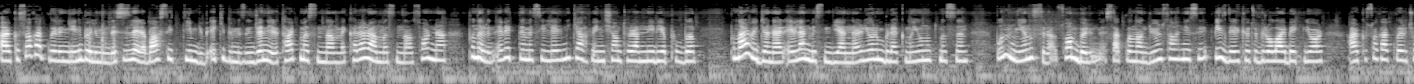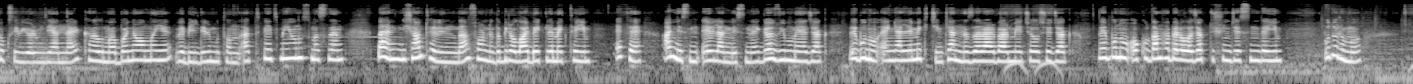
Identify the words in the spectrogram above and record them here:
Arka Sokaklar'ın yeni bölümünde sizlere bahsettiğim gibi ekibimizin Caner'i tartmasından ve karar almasından sonra Pınar'ın evet demesiyle nikah ve nişan törenleri yapıldı. Pınar ve Caner evlenmesin diyenler yorum bırakmayı unutmasın. Bunun yanı sıra son bölümde saklanan düğün sahnesi bizleri kötü bir olay bekliyor. Arka Sokakları çok seviyorum diyenler kanalıma abone olmayı ve bildirim butonunu aktif etmeyi unutmasın. Ben nişan töreninden sonra da bir olay beklemekteyim. Efe annesinin evlenmesine göz yummayacak ve bunu engellemek için kendine zarar vermeye çalışacak ve bunu okuldan haber olacak düşüncesindeyim. Bu durumu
